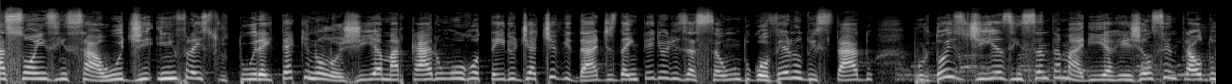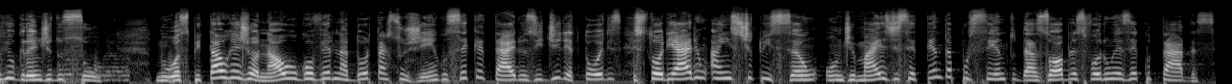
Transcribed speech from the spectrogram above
Ações em saúde, infraestrutura e tecnologia marcaram o roteiro de atividades da interiorização do governo do estado por dois dias em Santa Maria, região central do Rio Grande do Sul. No Hospital Regional, o governador Tarso Genro, secretários e diretores historiaram a instituição, onde mais de 70% das obras foram executadas.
